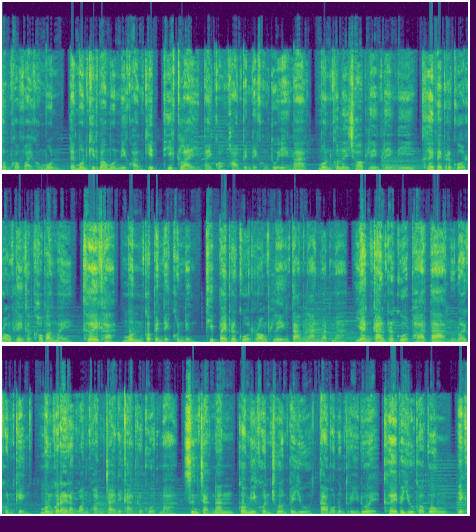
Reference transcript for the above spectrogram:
สมกับวัยของมน แต่มนคิดว่ามนมีความคิดที่ไกลไปกว่าความเป็นเด็กของตัวเองมาก มนก็เลยชอบเพลงเพลงนี้ เคยไปประกวดร้องเพลงกับเขาบ้างไหม เคยค่ะ มนก็เป็นเด็กคนหนึ่งที่ไปประกวดร้องเพลงตามงานวัดมา อย่างการประกวดพาต้าหนูน้อยคนเก่ง มนก็ได้รางวัลขวัญใจในการประกวดมา ซึ่งจากนั้นก็มีคนชวนไปอยู่ตามวงดนตรีด้วย เคยไปอยู่กับวง เอก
